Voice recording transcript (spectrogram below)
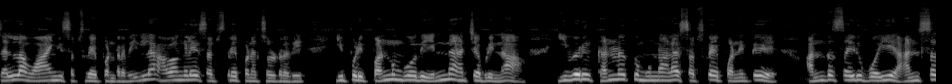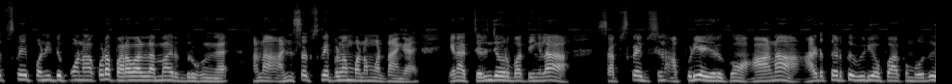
செல்லை வாங்கி சப்ஸ்கிரைப் பண்ணுறது இல்லை அவங்களே சப்ஸ்கிரைப் பண்ண சொல்கிறது இப்படி பண்ணும்போது என்ன ஆச்சு அப்படின்னா இவர் கண்ணுக்கு முன்னால் சப்ஸ்கிரைப் பண்ணிவிட்டு அந்த சைடு போய் அன்சப்ஸ்கிரைப் பண்ணிட்டு போனால் கூட பரவாயில்லாமல் இருந்திருக்குங்க. ஆனால் அன்சப்ஸ்கிரைப்லாம் பண்ண மாட்டாங்க. ஏன்னா தெரிஞ்சவர் பார்த்தீங்களா சப்ஸ்கிரிப்ஷன் அப்படியே இருக்கும். ஆனால் அடுத்தடுத்த வீடியோ பார்க்கும்போது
